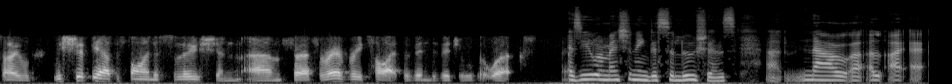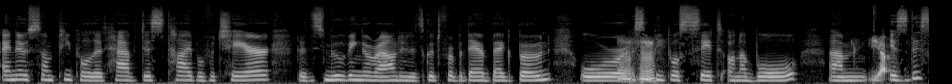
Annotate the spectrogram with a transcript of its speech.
So we should be able to find a solution um, for for every type of individual that works. As you were mentioning the solutions, uh, now uh, I, I, know some people that have this type of a chair that is moving around and it's good for their backbone, or mm-hmm. some people sit on a ball. Um, yeah. Is this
